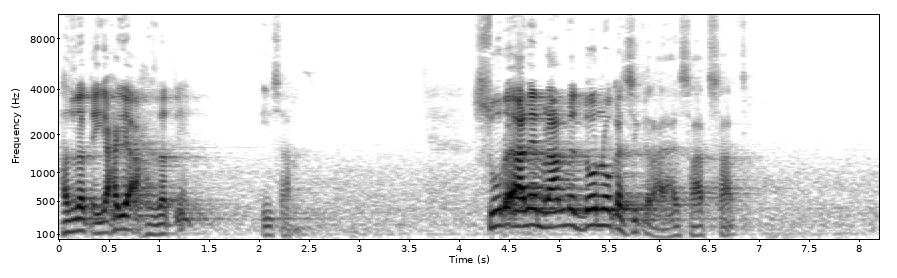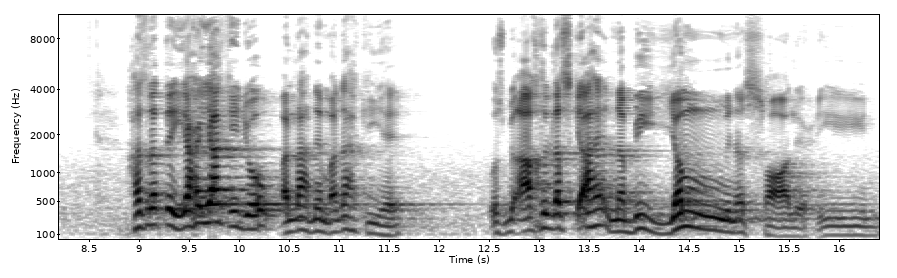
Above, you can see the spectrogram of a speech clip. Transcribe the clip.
حضرت یحییٰ، حضرت عیسیٰ۔ سورہ عال عمران میں دونوں کا ذکر آیا ہے ساتھ ساتھ۔ حضرت یحییٰ کی جو اللہ نے مدح کی ہے، اس میں آخری لفظ کیا ہے؟ نبی یم من الصالحین۔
